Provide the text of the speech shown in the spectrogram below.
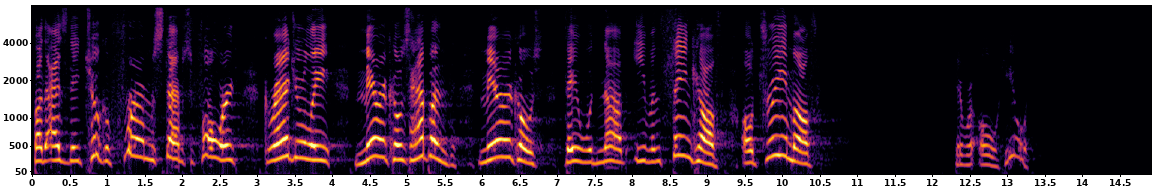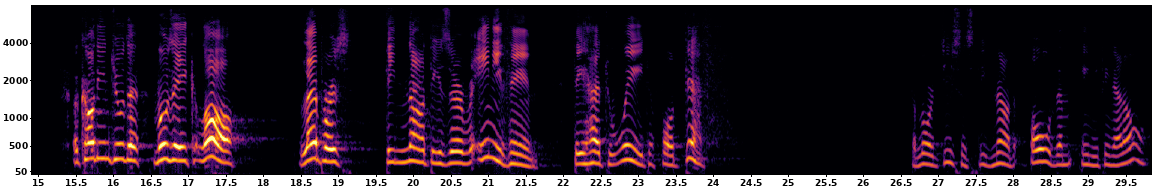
But as they took firm steps forward, gradually miracles happened. Miracles they would not even think of or dream of. They were all healed. According to the Mosaic law, lepers did not deserve anything, they had to wait for death. The Lord Jesus did not owe them anything at all.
